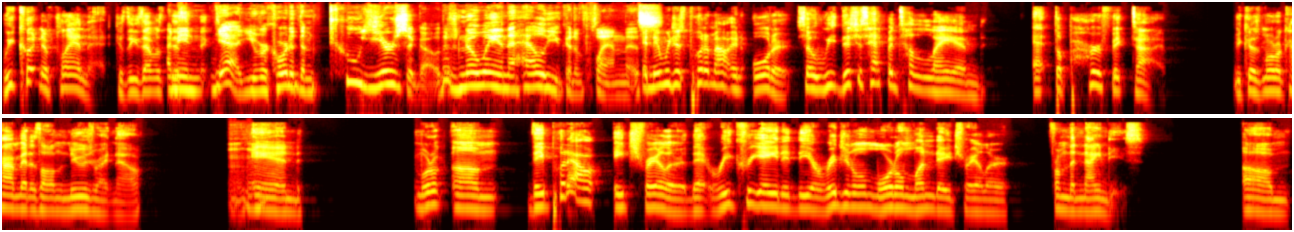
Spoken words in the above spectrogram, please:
We couldn't have planned that because these that was I mean, yeah, you recorded them two years ago. There's no way in the hell you could have planned this. and then we just put them out in order. So we this just happened to land at the perfect time because Mortal Kombat is on the news right now. Mhm. and Mortal um they put out a trailer that recreated the original Mortal Monday trailer from the 90s. Um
